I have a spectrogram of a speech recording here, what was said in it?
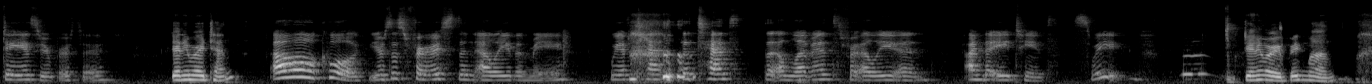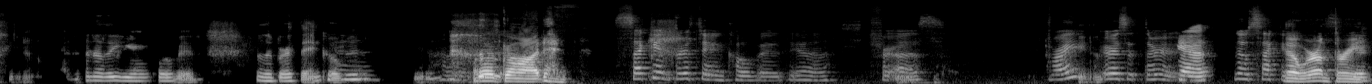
day is your birthday? January 10th. Oh, cool. Yours is first, then Ellie, then me. We have ten, the tenth, the eleventh for Ellie, and I'm the eighteenth. Sweet. January, big month. You know, another year in COVID, another birthday in COVID. Uh-huh. Oh god. Second birthday in COVID, yeah, for us. Right? Yeah. Or is it third? Yeah. No, second. No, we're on three.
